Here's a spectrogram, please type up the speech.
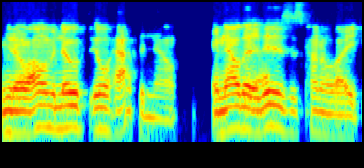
you know, I don't even know if it'll happen now. And now that yeah. it is, it's kind of like,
